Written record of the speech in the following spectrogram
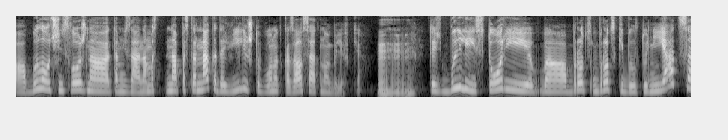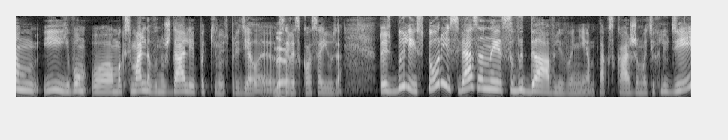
А, Было очень сложно, там, не знаю, на, на Пастернака давили, чтобы он отказался от Нобелевки. Мгм. То есть были истории, а, Брод- Бродский был тунеядцем, и его а, максимально вынуждали покинуть пределы Да. Советского Союза. То есть были истории, связанные с выдавливанием, так скажем, этих людей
